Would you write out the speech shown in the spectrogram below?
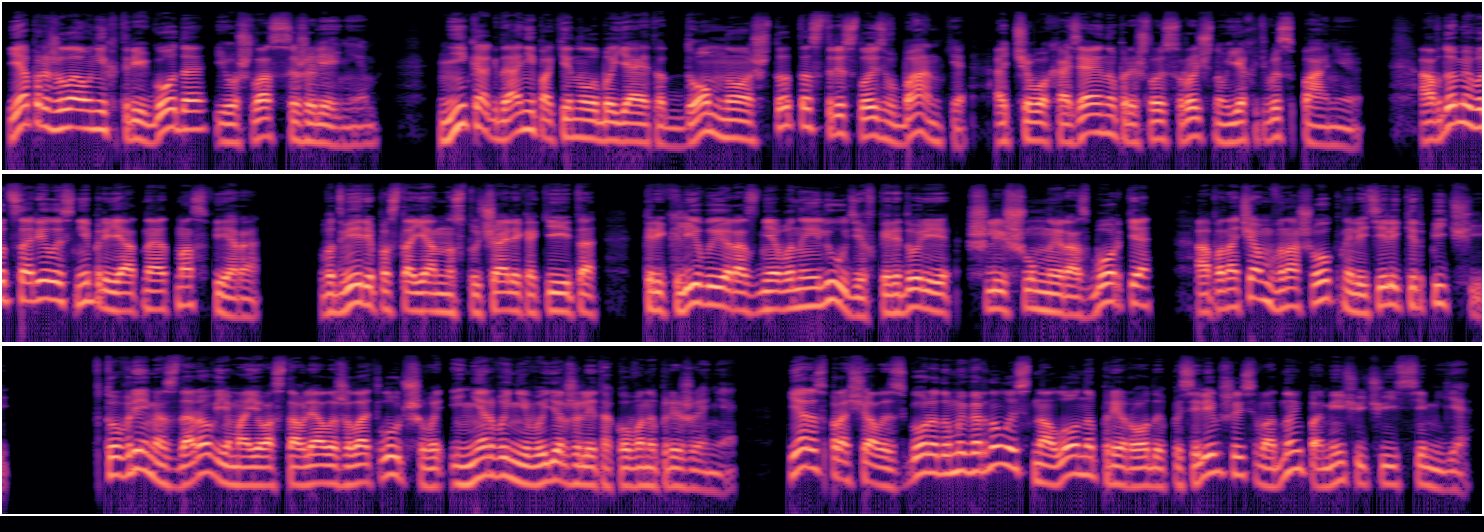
Я прожила у них три года и ушла с сожалением. Никогда не покинула бы я этот дом, но что-то стряслось в банке, отчего хозяину пришлось срочно уехать в Испанию а в доме воцарилась неприятная атмосфера. В двери постоянно стучали какие-то крикливые, разгневанные люди, в коридоре шли шумные разборки, а по ночам в наши окна летели кирпичи. В то время здоровье мое оставляло желать лучшего, и нервы не выдержали такого напряжения. Я распрощалась с городом и вернулась на лоно природы, поселившись в одной помещичьей семье.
